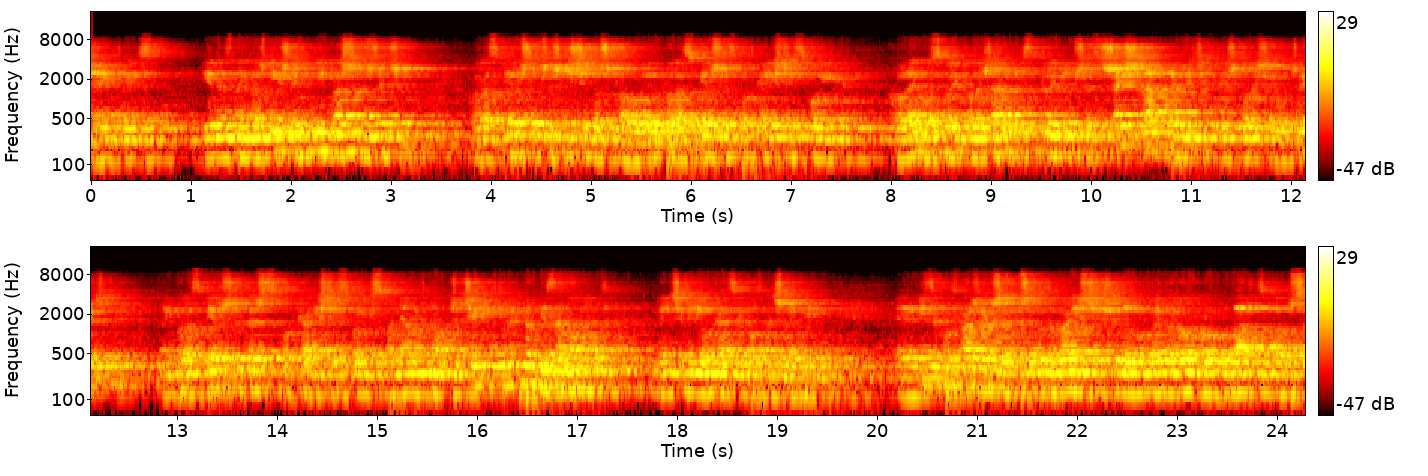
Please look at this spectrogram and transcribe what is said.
Dzisiaj. To jest jeden z najważniejszych dni w Waszym życiu. Po raz pierwszy przyszliście do szkoły, po raz pierwszy spotkaliście swoich kolegów, swoje koleżanki, z którymi przez 6 lat będziecie w tej szkole się uczyć. No i po raz pierwszy też spotkaliście swoich wspaniałych nauczycieli, których pewnie za moment będziecie mieli okazję poznać lepiej. E, Widzę po twarzach, że przygotowaliście się do nowego roku bardzo dobrze.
